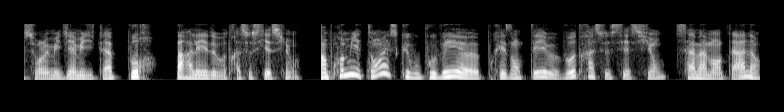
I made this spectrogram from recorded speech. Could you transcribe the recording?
sur le média Medita pour parler de votre association. En premier temps, est-ce que vous pouvez présenter votre association Sama Mental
